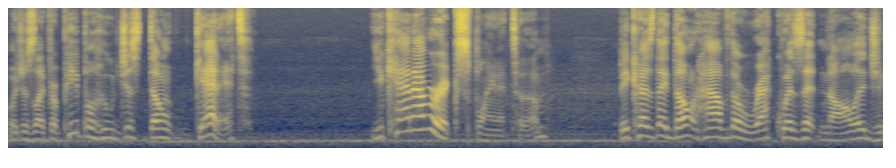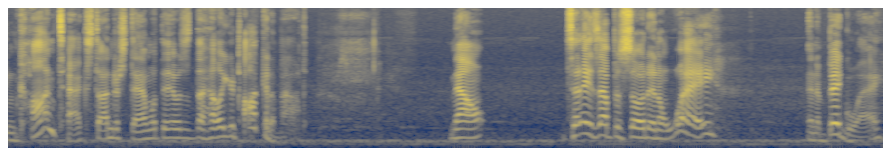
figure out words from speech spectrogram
which is like, for people who just don't get it, you can't ever explain it to them because they don't have the requisite knowledge and context to understand what was the hell you're talking about. Now, today's episode, in a way, in a big way,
